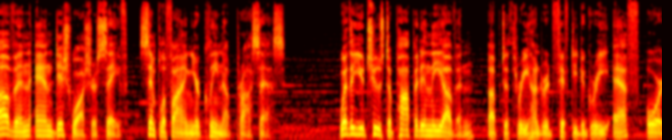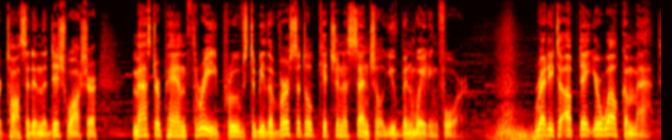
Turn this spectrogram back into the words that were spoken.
oven and dishwasher safe, simplifying your cleanup process. Whether you choose to pop it in the oven, up to 350 degree F, or toss it in the dishwasher, Masterpan 3 proves to be the versatile kitchen essential you've been waiting for. Ready to update your welcome mat.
